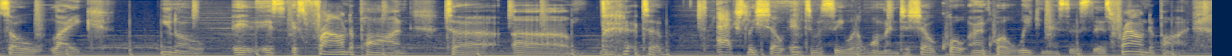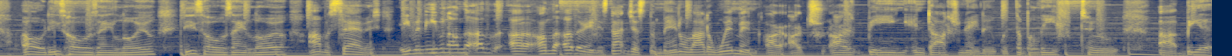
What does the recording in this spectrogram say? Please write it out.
So like, you know, it, it's it's frowned upon to uh, to actually show intimacy with a woman, to show quote unquote weakness is, is frowned upon. Oh, these hoes ain't loyal. These hoes ain't loyal. I'm a savage. Even even on the other uh, on the other end, it's not just the men. A lot of women are are are being indoctrinated with the belief to uh, be a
